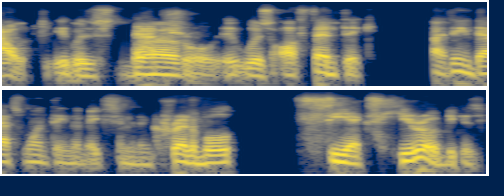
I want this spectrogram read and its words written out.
out. It was natural. Wow. It was authentic. I think that's one thing that makes him an incredible CX hero because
